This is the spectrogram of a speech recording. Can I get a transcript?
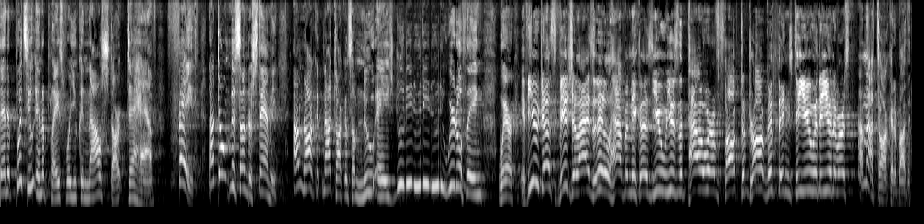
then it puts you in a place where you can now start to have faith. Now, don't misunderstand me. I'm not, not talking some new age, doody doody doody weirdo thing where if you just visualize it, it'll happen because you use the power of thought to draw good things to you in the universe. I'm not talking about that.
